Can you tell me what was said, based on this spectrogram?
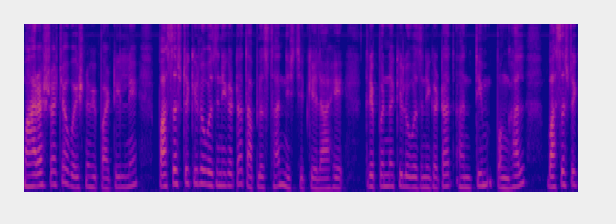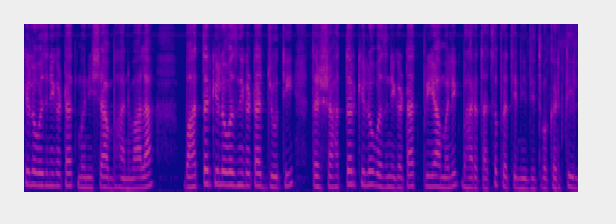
महाराष्ट्राच्या वैष्णवी पाटीलने पासष्ट किलो वजनी गटात आपलं स्थान निश्चित केलं आहे. त्रेपन्न किलो वजनी गटात अंतिम पंघाल बासष्ट किलो वजनी गटात मनीषा भानवाला बहात्तर किलो वजनी गटात ज्योती तर शहात्तर किलो वजनी गटात प्रिया मलिक भारताचं प्रतिनिधित्व करतील.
